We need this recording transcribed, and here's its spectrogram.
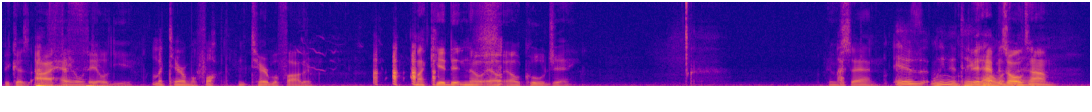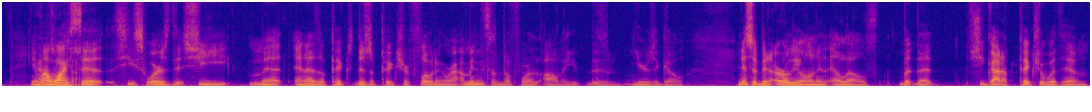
because I, I have failed failed, you. you. I'm a terrible father. I'm a terrible father. My kid didn't know LL Cool J. It was sad. It is we need to take. It happens all the time. You know, my wife said she swears that she met and has a picture. There's a picture floating around. I mean, this is before all the. This is years ago, and this had been early on in LL's. But that she got a picture with him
